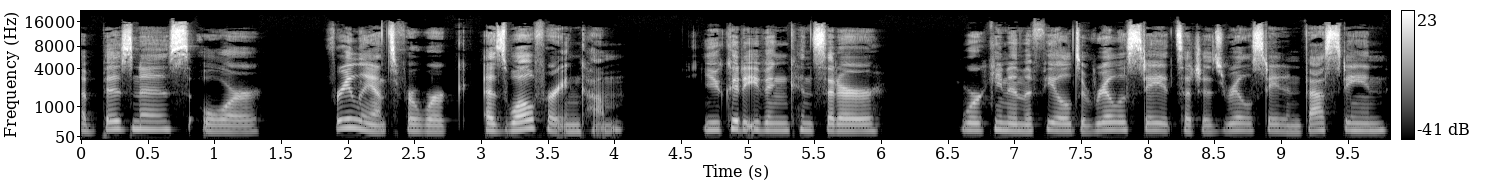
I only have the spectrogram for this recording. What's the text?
a business or freelance for work as well for income. You could even consider working in the field of real estate, such as real estate investing,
